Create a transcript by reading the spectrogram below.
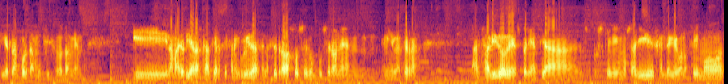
y reporta muchísimo también. Y la mayoría de las canciones que están incluidas en este trabajo se compusieron en, en Inglaterra. Han salido de experiencias pues, que vivimos allí, gente que conocimos,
